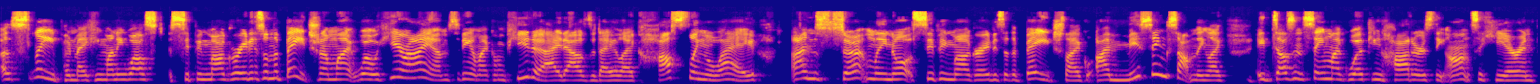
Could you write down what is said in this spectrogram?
asleep and making money whilst sipping margaritas on the beach. And I'm like, well, here I am sitting at my computer eight hours a day, like hustling away. I'm certainly not sipping margaritas at the beach. Like, I'm missing something. Like, it doesn't seem like working harder is the answer here. And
